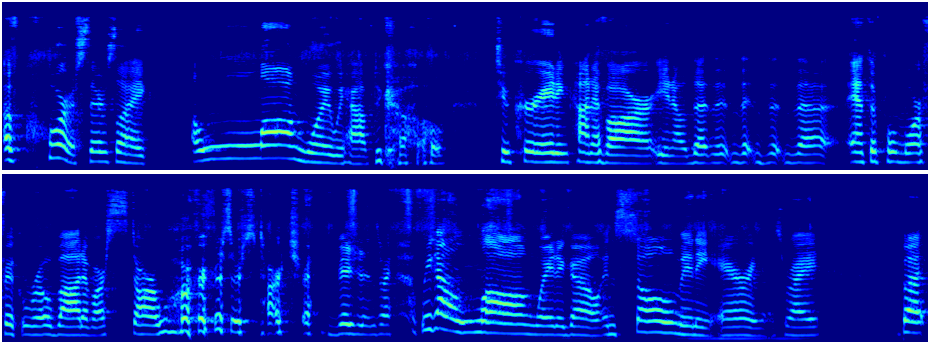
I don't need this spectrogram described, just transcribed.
Of course, there's like a long way we have to go to creating kind of our, you know, the, the, the, the, anthropomorphic robot of our Star Wars or Star Trek visions, right? We got a long way to go in so many areas, right? But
